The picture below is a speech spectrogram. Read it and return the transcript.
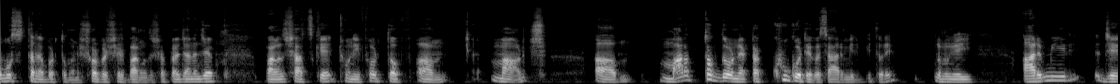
অবস্থাটা বর্তমানে সর্বশেষ বাংলাদেশে আপনারা জানেন যে বাংলাদেশ আজকে 24th অফ মার্চ মারাত্মক ধরনের একটা খু ঘটে গেছে আর্মির ভিতরে এবং এই আর্মির যে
